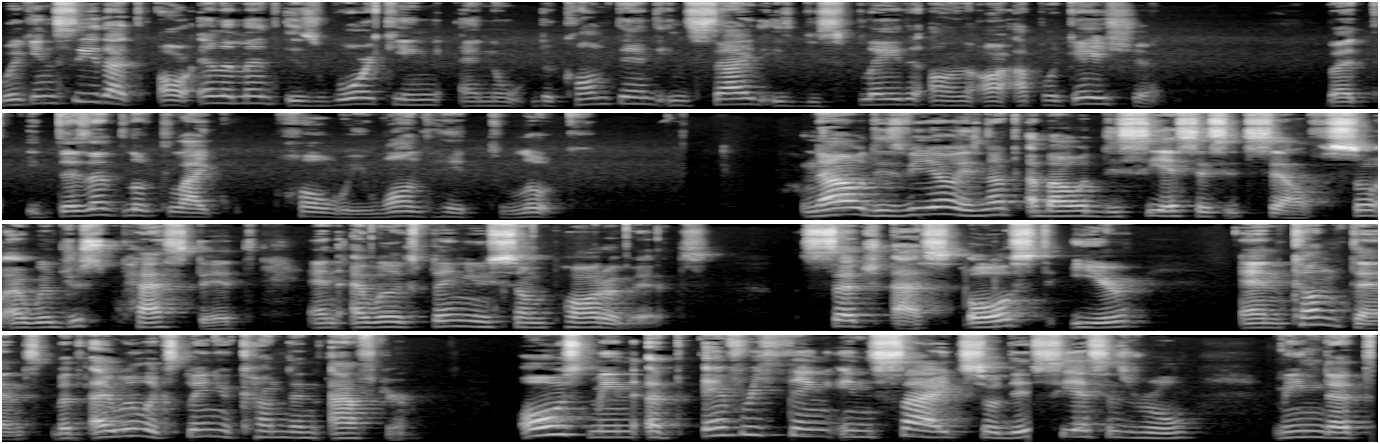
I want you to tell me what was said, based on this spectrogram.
We can see that our element is working and the content inside is displayed on our application. But it doesn't look like how we want it to look. Now this video is not about the CSS itself, so I will just pass it and I will explain you some part of it, such as host here and content, but I will explain you content after. Host mean that everything inside, so this CSS rule mean that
